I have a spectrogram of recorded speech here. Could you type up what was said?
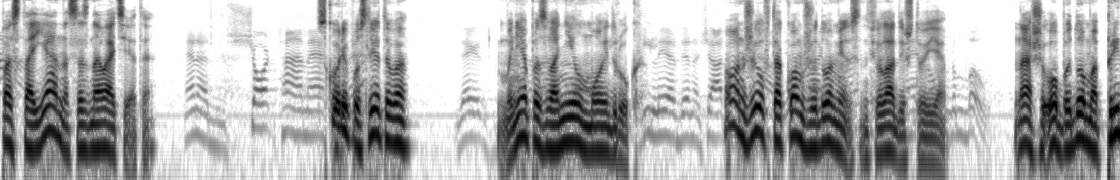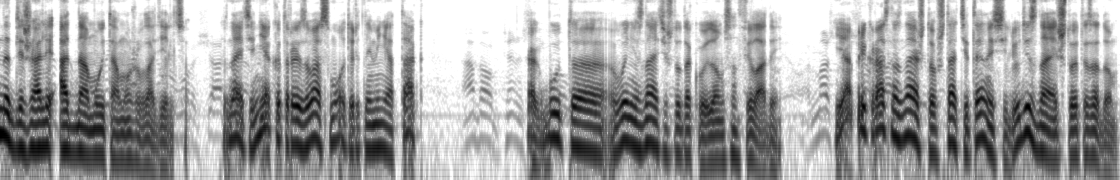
Постоянно сознавайте это. Вскоре после этого мне позвонил мой друг. Он жил в таком же доме с Анфиладой, что и я. Наши оба дома принадлежали одному и тому же владельцу. Знаете, некоторые из вас смотрят на меня так, как будто вы не знаете, что такое дом с анфиладой. Я прекрасно знаю, что в штате Теннесси люди знают, что это за дом.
